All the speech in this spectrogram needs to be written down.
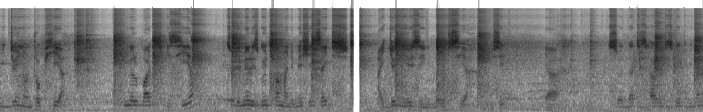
we join on top here. The female part is here. So the male is going to come and mesh inside I join using bolts here you see? Yeah. So that is how it is going to be done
